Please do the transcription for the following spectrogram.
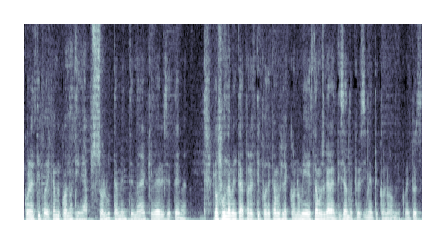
con el tipo de cambio, cuando no tiene absolutamente nada que ver ese tema. Lo fundamental para el tipo de cambio es la economía y estamos garantizando el crecimiento económico. Entonces,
